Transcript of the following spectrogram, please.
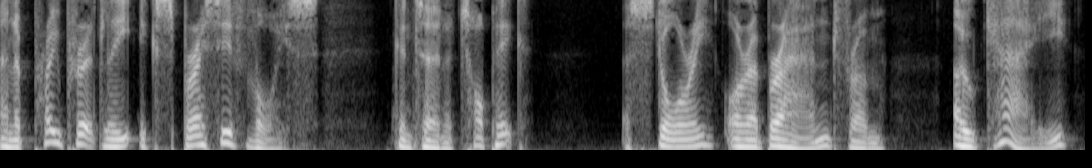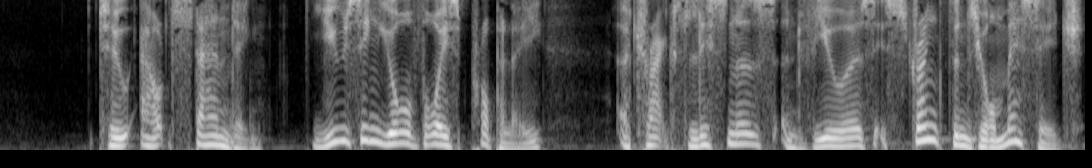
and appropriately expressive voice can turn a topic, a story, or a brand from okay to outstanding. Using your voice properly attracts listeners and viewers, it strengthens your message,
